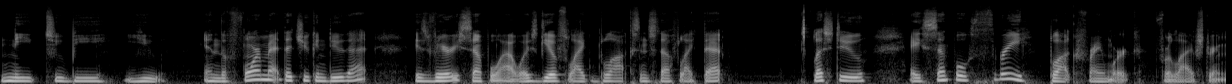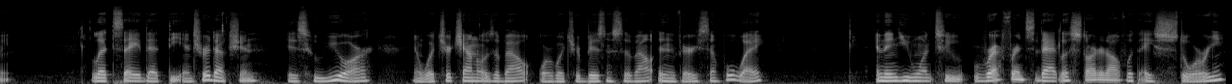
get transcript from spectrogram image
need to be you. And the format that you can do that is very simple. I always give like blocks and stuff like that. Let's do a simple three block framework for live streaming. Let's say that the introduction is who you are and what your channel is about or what your business is about in a very simple way. And then you want to reference that. Let's start it off with a story.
